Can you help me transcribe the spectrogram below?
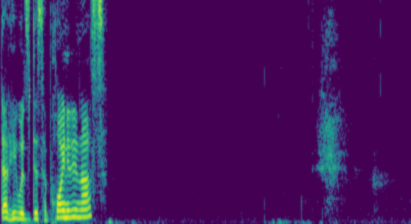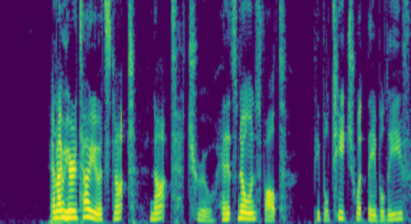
that he was disappointed in us. And I'm here to tell you it's not not true and it's no one's fault. People teach what they believe.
